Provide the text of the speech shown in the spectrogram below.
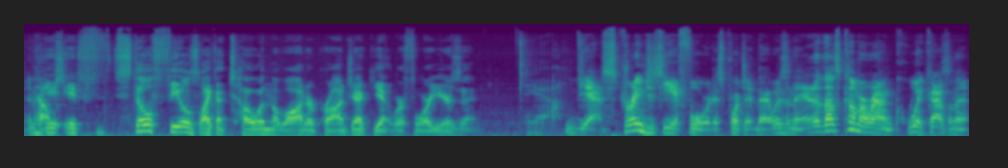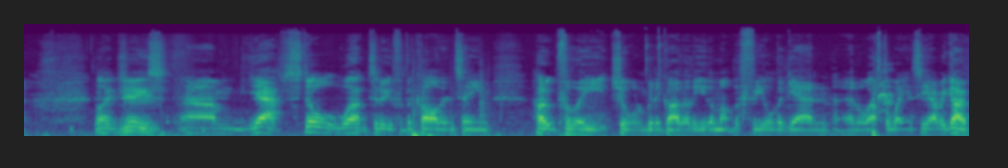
It helps. it, it still feels like a toe in the water project, yet we're four years in. Yeah. yeah, strangest year for this project now, isn't it? That's come around quick, hasn't it? Like, jeez. Um, yeah, still work to do for the Carlin team. Hopefully, Chilton will be the guy to lead them up the field again, and we'll have to wait and see how we go.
